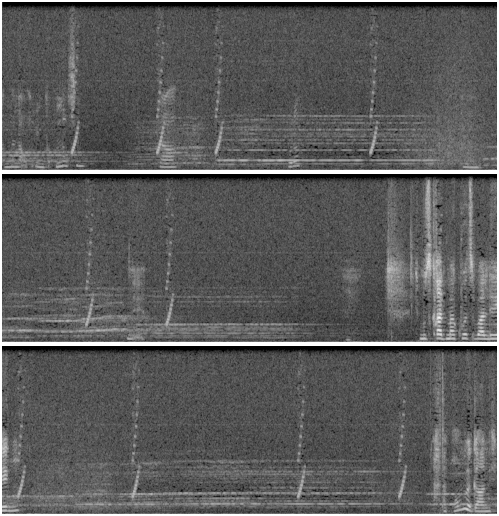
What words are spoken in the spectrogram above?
Kann man da auch irgendwo anders hin? Ja. Oder? Hm. Nee. Ich muss gerade mal kurz überlegen. Brauchen wir gar nicht.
